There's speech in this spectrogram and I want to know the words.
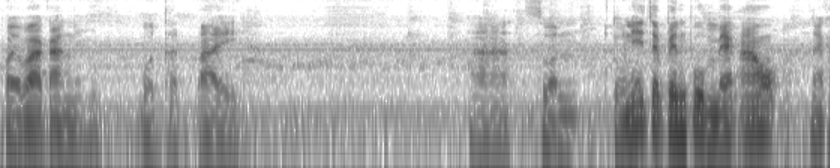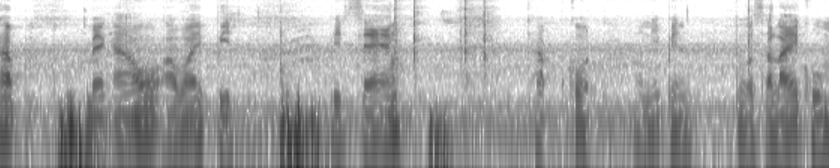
ค่อยว่ากันบทถัดไป ส่วนตรงนี้จะเป็นปุ่ม back out นะครับ back out เอาไว้ปิดปิดแสงครับกดอันนี้เป็น ตัวสไลด์คุม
